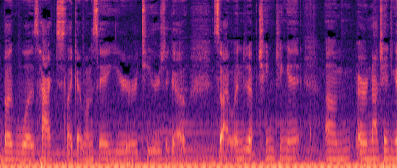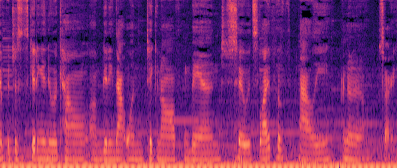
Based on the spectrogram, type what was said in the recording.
Bug, was hacked like I want to say a year or two years ago. So I ended up changing it, um, or not changing it, but just getting a new account, um, getting that one taken off and banned. So it's Life of Alliie. Or no, no, no, sorry,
